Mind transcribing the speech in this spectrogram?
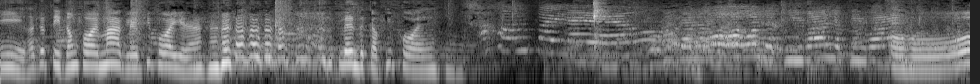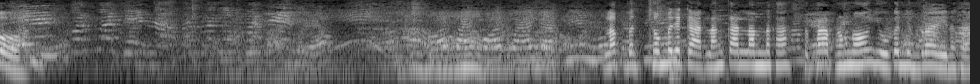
นี่เขาจะติดน้องพลอยมากเลยพี่พลอยอยู่นะ เล่นกับพี่พลอยโอ้โหรับชมบรรยากาศหลังการลำนะคะ สภาพน้องๆอยู่กันอย่างไรนะคะ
